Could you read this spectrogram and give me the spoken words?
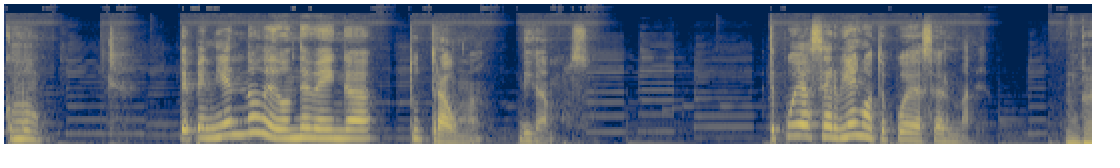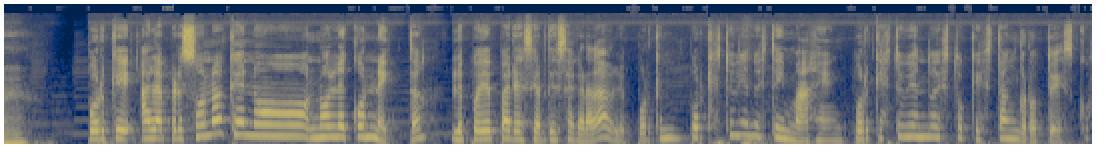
como dependiendo de dónde venga tu trauma, digamos, te puede hacer bien o te puede hacer mal. Ok. Porque a la persona que no, no le conecta, le puede parecer desagradable. ¿Por qué, por qué estoy viendo esta imagen? ¿Por qué estoy viendo esto que es tan grotesco?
